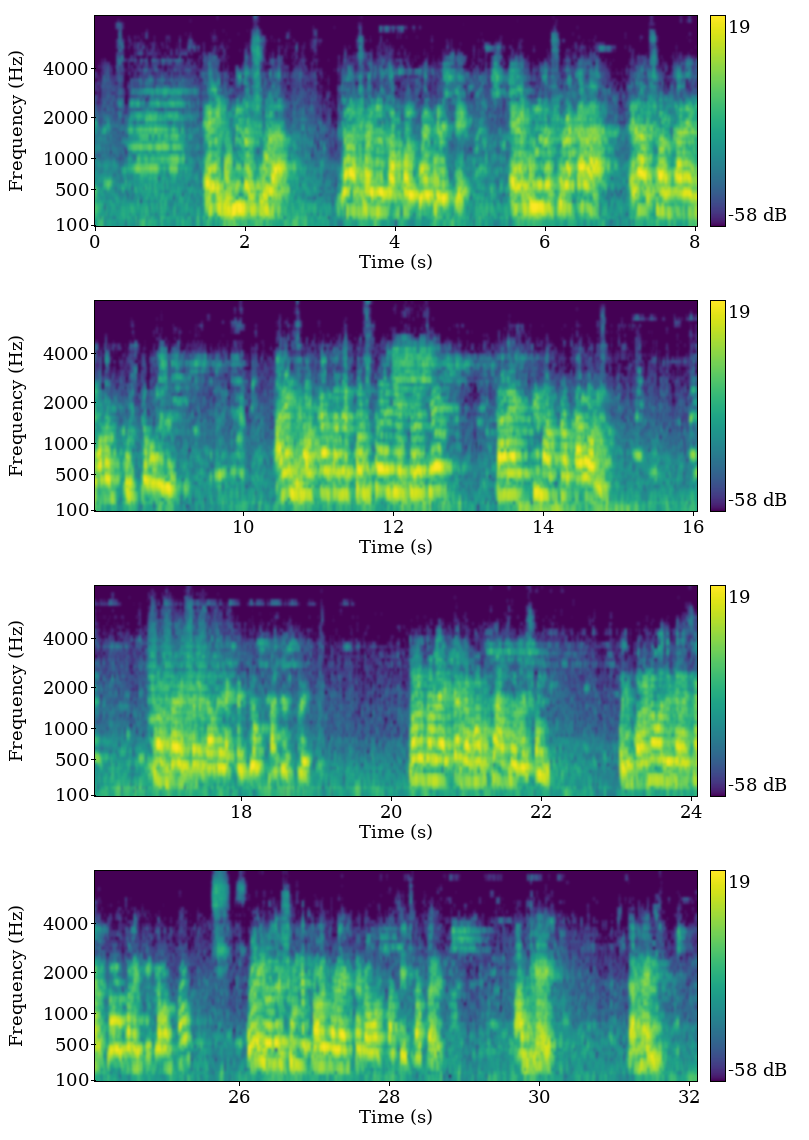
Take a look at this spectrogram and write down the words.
এই ভূমিদস্যুরা জলাশয়গুলো দখল করে ফেলেছে। এই ভূমিদস্যুরা কারা? এরা সরকারের মদত পুষ্ট ভূমিদস্যু। আর এই সরকার তাদের প্রশ্রয় দিয়ে চলেছে, তার একটি মাত্র কারণ, সরকারের সাথে তাদের একটা যোগ সাজস রয়েছে। তলে তলে একটা ব্যবস্থা আছে ওদের সঙ্গে। ওই যে পরানাবাদী খেলা সাহেব তলে তলে কি ব্যবস্থা? ওই ওদের সঙ্গে তলে তলে একটা ব্যবস্থা আছে সরকারের। আজকে দেখেন,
